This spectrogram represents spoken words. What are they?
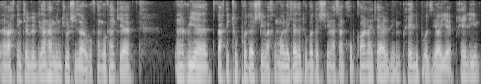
وقتی interview دیدم همین جور چیزا رو گفتن. گفتن که روی وقتی توپو داشتیم وقتی مالکیت توپو داشتیم اصلا خوب کار نکردیم. خیلی های خیلی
